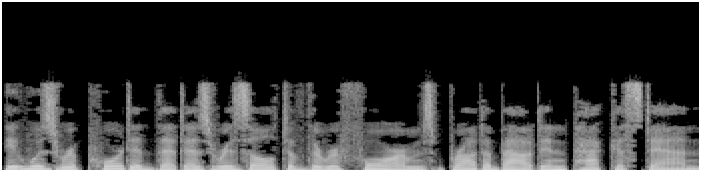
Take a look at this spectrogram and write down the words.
It was reported that as result of the reforms brought about in Pakistan,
